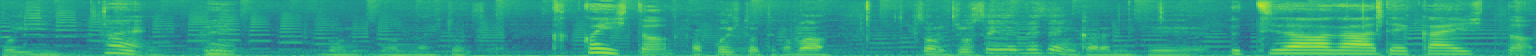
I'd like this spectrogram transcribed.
こいい人はいってはい。どんどんな人ですか？かっこいい人。かっこいい人っていうかまあその女性目線から見て内側がでかい人。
